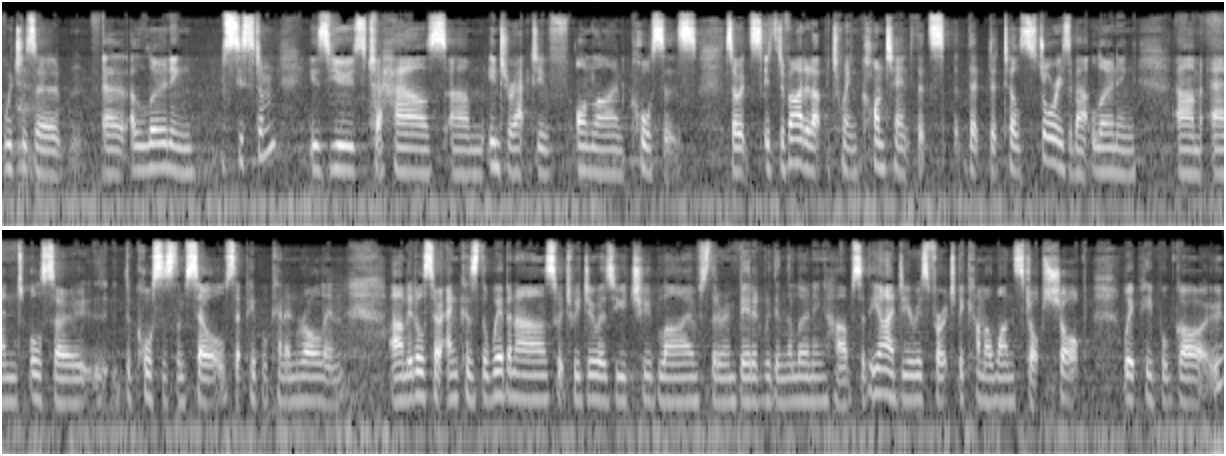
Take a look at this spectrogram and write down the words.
which is a, a, a learning system is used to house um, interactive online courses. So it's, it's divided up between content that's, that, that tells stories about learning um, and also the courses themselves that people can enrol in. Um, it also anchors the webinars, which we do as YouTube lives that are embedded within the Learning Hub. So the idea is for it to become a one stop shop where people go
